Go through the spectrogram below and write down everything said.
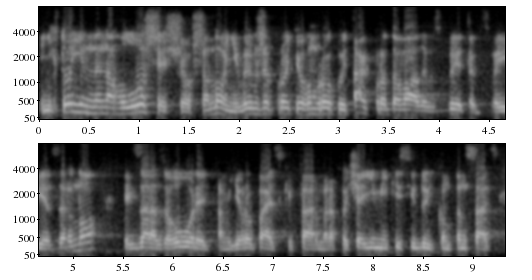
І ніхто їм не наголошує, що шановні, ви вже протягом року і так продавали в збиток своє зерно, як зараз говорять там європейські фермери, хоча їм якісь ідуть компенсації.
